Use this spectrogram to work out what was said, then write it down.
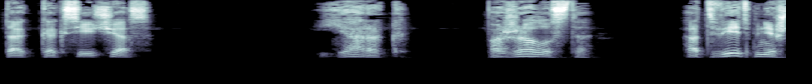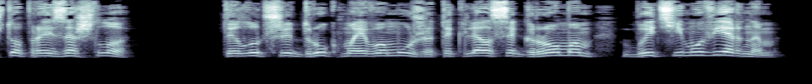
так как сейчас. «Ярок, пожалуйста, ответь мне, что произошло? Ты лучший друг моего мужа, ты клялся громом быть ему верным!»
